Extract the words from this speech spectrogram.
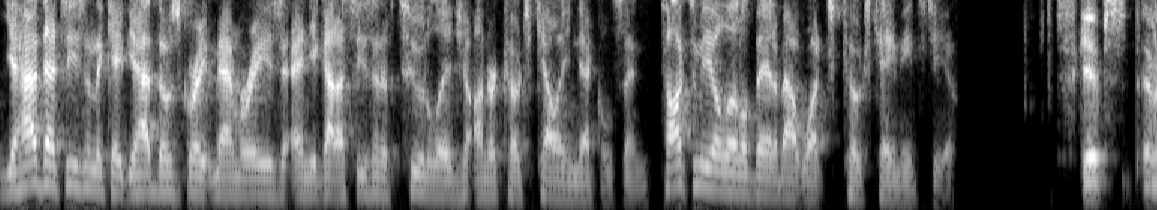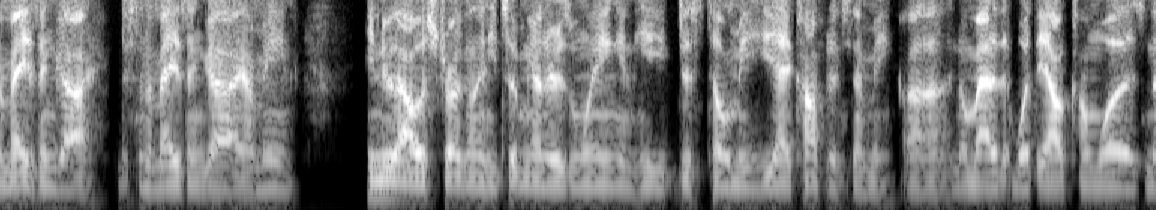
you had that season in the Cape, you had those great memories, and you got a season of tutelage under Coach Kelly Nicholson. Talk to me a little bit about what Coach K means to you. Skip's an amazing guy, just an amazing guy. I mean, he knew that I was struggling. He took me under his wing and he just told me he had confidence in me. Uh, no matter that what the outcome was and,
